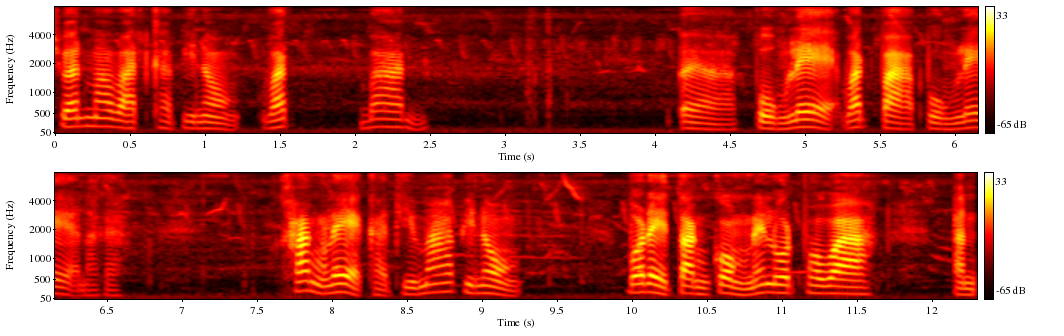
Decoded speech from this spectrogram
ชวนมาวัดค่ะพี่น้องวัดบ้านโป่งแร่วัดป่าโป่งแร่นะคะ ครั้งแรกค่ะที่มาพี่น้องบ่ได้ตั้งกล้องในรถเพราะว่า อัน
